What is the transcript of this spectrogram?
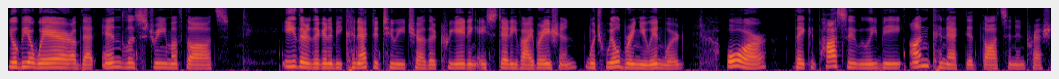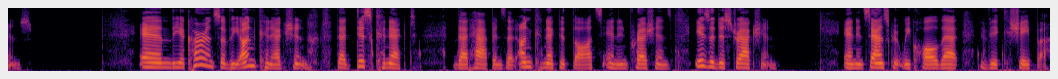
You'll be aware of that endless stream of thoughts. Either they're going to be connected to each other, creating a steady vibration, which will bring you inward, or they could possibly be unconnected thoughts and impressions. And the occurrence of the unconnection, that disconnect, that happens, that unconnected thoughts and impressions, is a distraction. And in Sanskrit, we call that vikshepa.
